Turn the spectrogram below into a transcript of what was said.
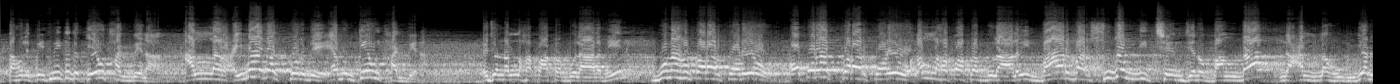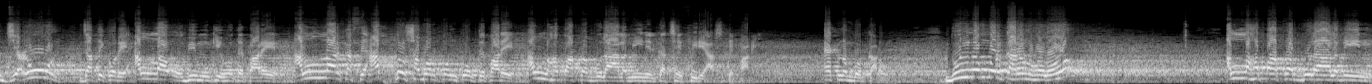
তাহলে পৃথিবীতে তো কেউ থাকবে না। আল্লাহর ইবাদত করবে এমন কেউ থাকবে না। এজন্য আল্লাহ পাক রব্বুল আলামিন গুনাহ করার পরেও, অপরাধ করার পরেও আল্লাহ পাক রব্বুল আলামিন বারবার সুযোগ দিচ্ছেন যেন বান্দা না আল্লাহু যাতে করে আল্লাহ অভিমুখী হতে পারে, আল্লাহর কাছে আত্মসমর্পণ করতে পারে, আল্লাহ পাক রব্বুল আলামিনের কাছে ফিরে আসতে পারে। এক নম্বর কারণ। দুই নম্বর কারণ হলো, আল্লাহ পাক আলামিন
